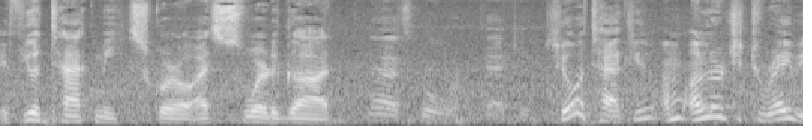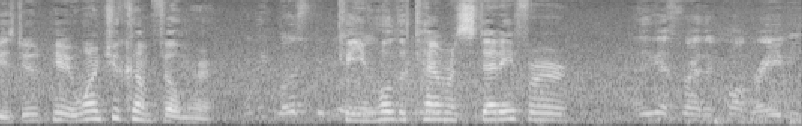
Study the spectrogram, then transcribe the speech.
If you attack me, squirrel, I swear to God, No, it's squirrel won't attack you. she'll attack you. I'm allergic to rabies, dude. Here, why don't you come film her? I think most people. Can you hold the allergic to camera steady for? I think that's why they're called rabies.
